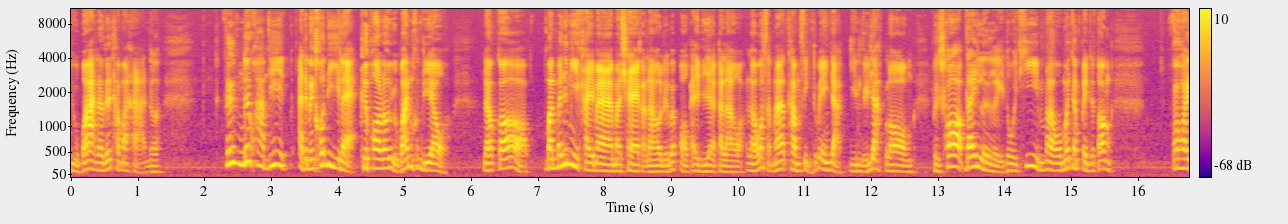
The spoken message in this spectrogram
อยู่บ้านเราได้ทำอาหารเนอะซึ่งด้วยความที่อาจจะเป็นข้อดีแหละ คือพอเราอยู่บ้านคนเดียว แล้วก็มันไม่ได้มีใครมามาแชร์กับเรา หรือแบบออกไอเดียกับเราเราก็สามารถทำสิ่งที่ตัวเองอยากกินหรืออยากลอง หรือชอบได้เลย โดยที่เราไม่จำเป็นจะต้องคอย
